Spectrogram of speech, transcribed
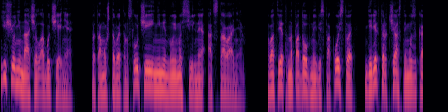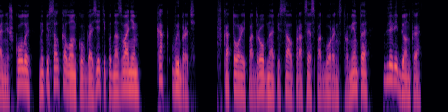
еще не начал обучение, потому что в этом случае неминуемо сильное отставание. В ответ на подобные беспокойства директор частной музыкальной школы написал колонку в газете под названием «Как выбрать», в которой подробно описал процесс подбора инструмента для ребенка,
